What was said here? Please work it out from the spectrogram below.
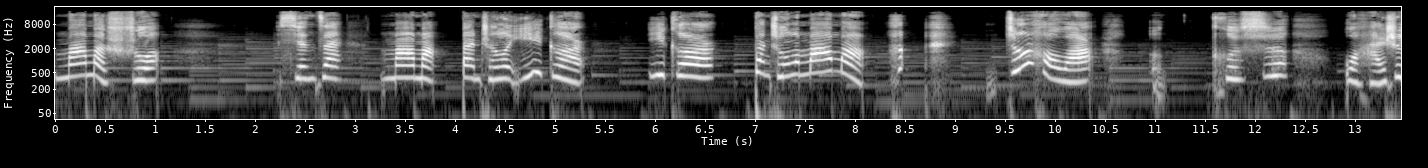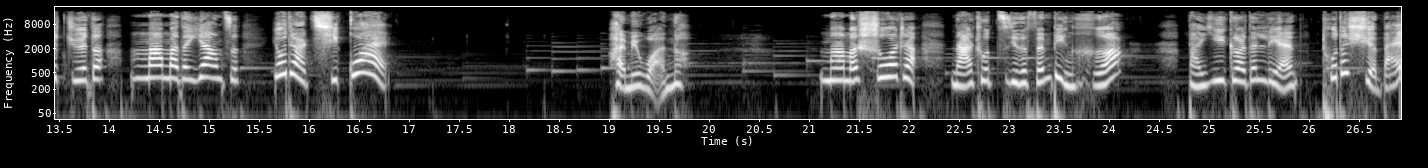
妈妈说：“现在妈妈。”扮成了伊戈尔，伊戈尔扮成了妈妈，哼，真好玩儿。呃，可是我还是觉得妈妈的样子有点奇怪。还没完呢，妈妈说着，拿出自己的粉饼盒，把伊戈尔的脸涂得雪白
